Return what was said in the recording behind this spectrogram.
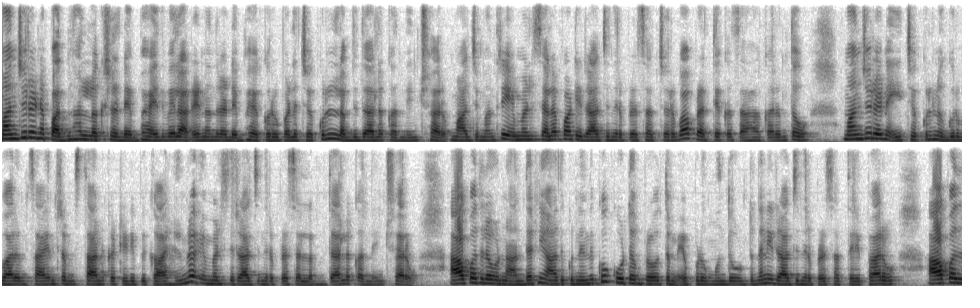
మంజూరైన పద్నాలుగు లక్షల డెబ్బై ఐదు వేల రెండు వందల డెబ్బై ఒక్క రూపాయల చెక్కులను లబ్ధిదారులకు అందించారు. మాజీ మంత్రి ఎమ్మెల్సీ అలపాటి రాజేంద్ర ప్రసాద్ చొరవ ప్రత్యేక సహకారంతో మంజూరైన ఈ చెక్కులను గురువారం సాయంత్రం స్థానిక టీడీపీ కార్యాలయంలో ఎమ్మెల్సీ రాజేంద్ర ప్రసాద్ లబ్ధిదారులకు అందించారు. ఆపదలో ఉన్న అందరినీ ఆదుకునేందుకు కూటమి ప్రభుత్వం ఎప్పుడూ ముందు ఉంటుందని రాజేంద్ర ప్రసాద్ తెలిపారు. ఆపద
